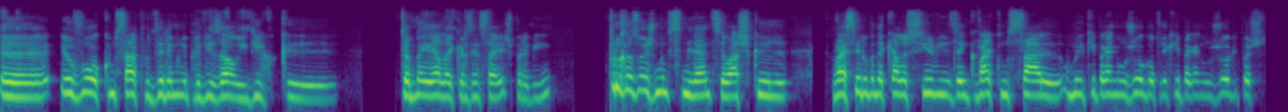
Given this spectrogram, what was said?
eh, eu vou começar por dizer a minha previsão e digo que também é Lakers em 6 para mim por razões muito semelhantes. Eu acho que vai ser uma daquelas series em que vai começar uma equipa ganha um jogo, outra equipa ganha um jogo, e depois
